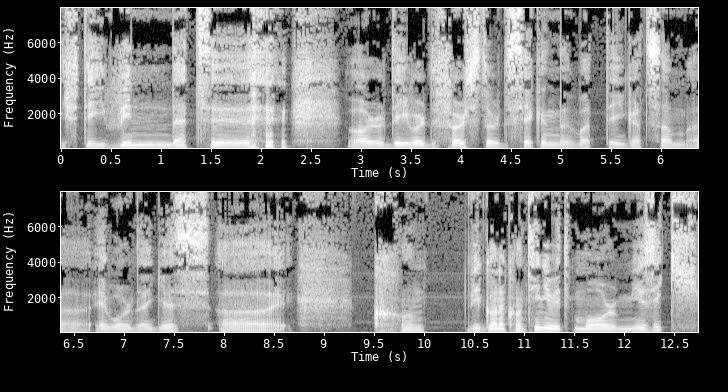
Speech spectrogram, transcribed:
if they win that uh, or they were the first or the second, but they got some uh, award, I guess. Uh, con- we're gonna continue with more music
